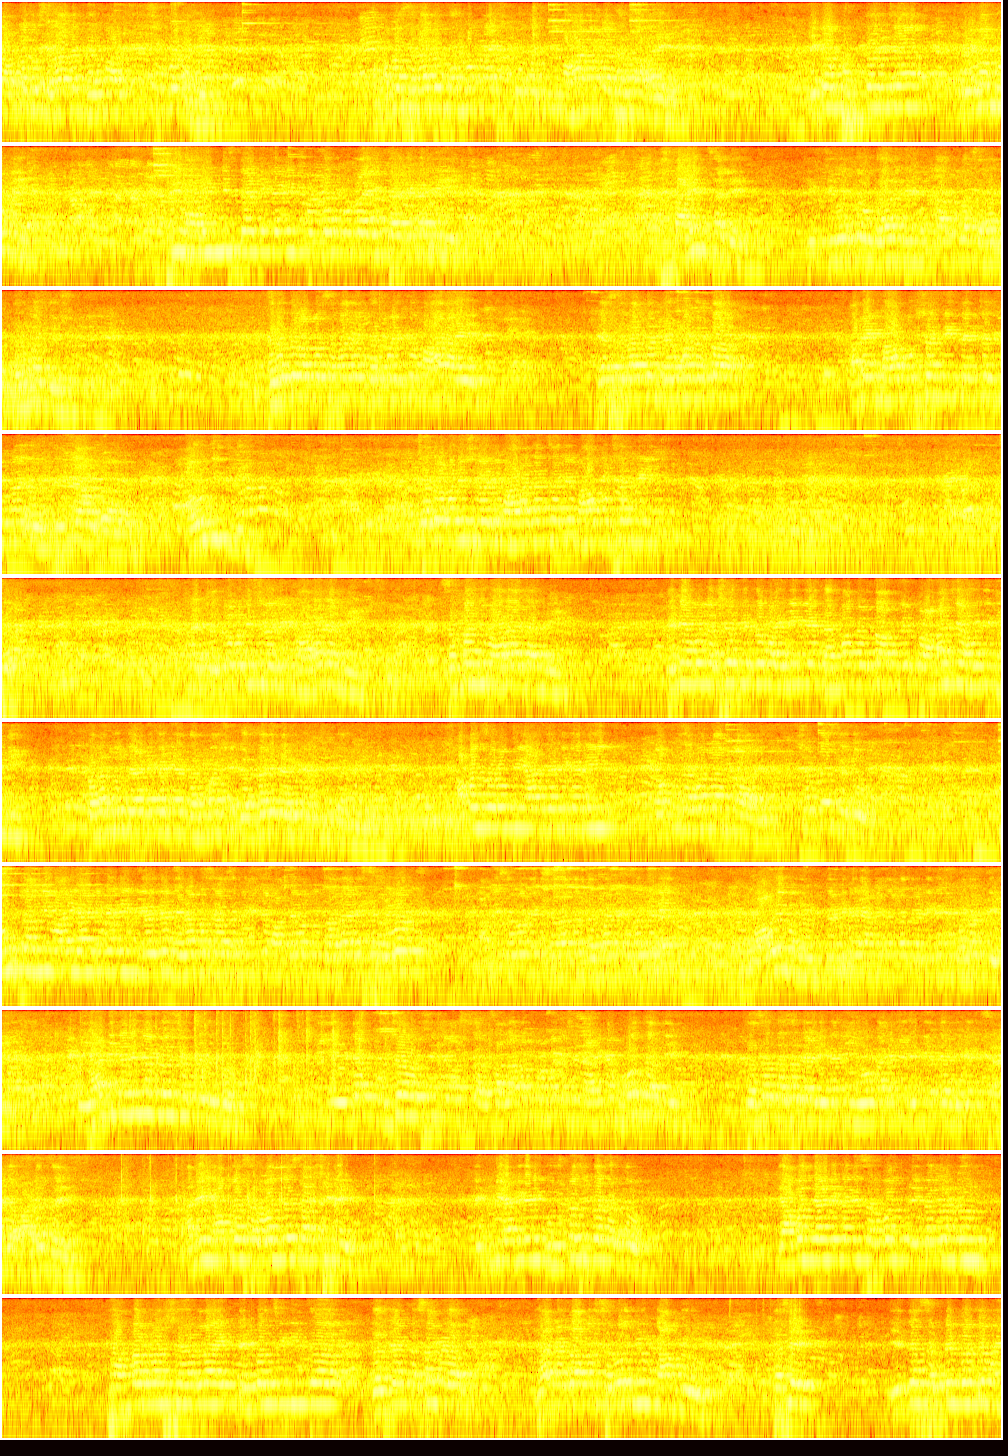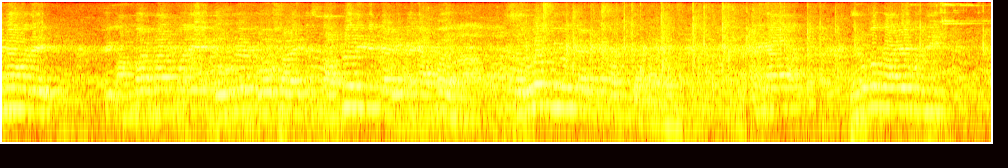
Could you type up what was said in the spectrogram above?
आपला जो सनातन धर्म आहे, शिकवण आहे. आपला सनातन धर्म काय शिकवतो? की महान आपला धर्म आहे. एका भक्तांच्या प्रेमापूर्वी श्री हरींनीच त्या ठिकाणी पंढरपूरला एक त्या ठिकाणी स्थायिक झाले. एक जिवंत उदाहरण हे फक्त आपला सनातन धर्मच देऊ शकतो. खरं तर आपला सनातन धर्म इतकं महान आहे. या सनातन धर्माकरता अनेक महापुरुषांनी त्यांच्या जीवना त्यांच्या आहुती दिली. छत्रपती शिवाजी महाराजांसारखे महापुरुषांनी छत्रपती शिवाजी महाराजांनी संभाजी महाराजांनी त्यांनी आपण लक्षात घेतलं पाहिजे की या धर्माकरता आपल्या प्राणाची आहुती दिली. परंतु त्या ठिकाणी या धर्माची गद्दारी त्या ठिकाणी स्वीकारली आपण सर्व मी आज या ठिकाणी डॉक्टर साहेबांना शब्दच देतो. खूप चांगली वारी या ठिकाणी नियोजन निराम समिती समितीच्या माध्यमातून झाला आणि सर्व आम्ही सर्व एक सनातन धर्माचे कुठेतरी वावळे म्हणून त्या ठिकाणी आम्ही त्यांना त्या ठिकाणी मदत केली. तर या ठिकाणी मी आपल्याला शब्द देतो की येत्या पुढच्या वर्षी जेव्हा स- असे कार्यक्रम होत जातील तसं तसं त्या ठिकाणी युवकांची देखील त्या ठिकाणी संख्या वाढत जाईल. आणि आपल्या सर्वांच्या साक्षीने एक मी या ठिकाणी घोषणा सुद्धा करतो की आपण त्या ठिकाणी सर्व एकत्र मिळून त्या शहराला एक टेम्पल सिटीचा दर्जा कसा मिळावा याकरता आपण सर्व मिळून काम करू. तसेच येत्या सप्टेंबरच्या महिन्यामध्ये एक अंबरनाथमध्ये एक गौरव प्रयोगशाळेची स्थापना देखील त्या ठिकाणी आपण सर्व मिळून त्या ठिकाणी आपण करणार आहोत. आणि या धर्मकार्यामध्ये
